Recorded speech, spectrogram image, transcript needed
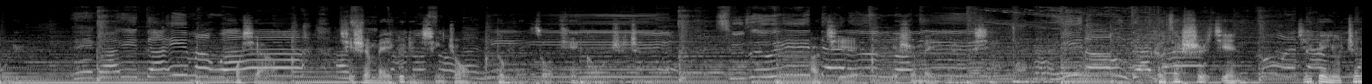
无虑。我想，其实每个人心中都有一座天空之城，而且也是每个人的向往。可在世间，即便有真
